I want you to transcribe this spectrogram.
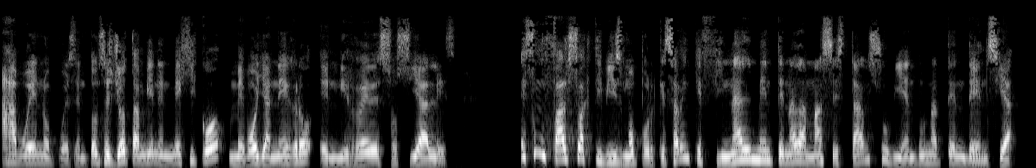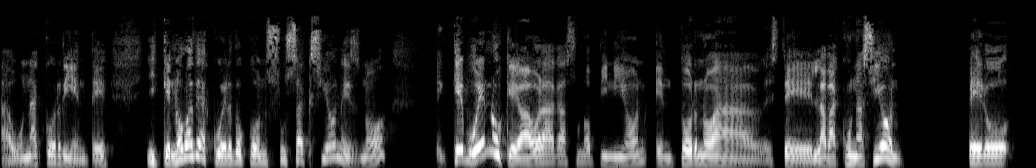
Ah, bueno, pues entonces yo también en México me voy a negro en mis redes sociales. Es un falso activismo porque saben que finalmente nada más están subiendo una tendencia a una corriente y que no va de acuerdo con sus acciones, ¿no? Eh, qué bueno que ahora hagas una opinión en torno a este, la vacunación, pero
